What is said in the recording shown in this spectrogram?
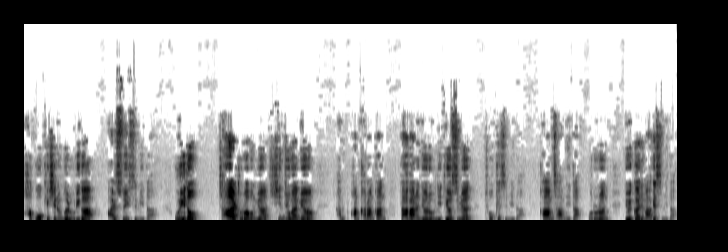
하고 계시는 걸 우리가 알 수 있습니다. 우리도 잘 돌아보며 신중하며 한 칸 한 칸 나가는 여러분이 되었으면 좋겠습니다. 감사합니다. 오늘은 여기까지만 하겠습니다.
